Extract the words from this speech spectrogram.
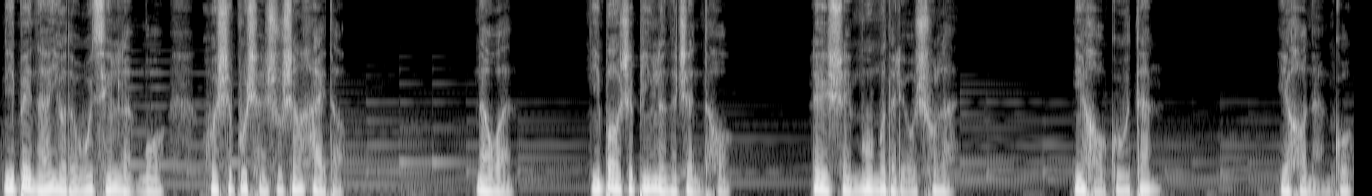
你被男友的无情冷漠或是不成熟伤害到。那晚，你抱着冰冷的枕头，泪水默默的流出来。你好孤单，也好难过。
